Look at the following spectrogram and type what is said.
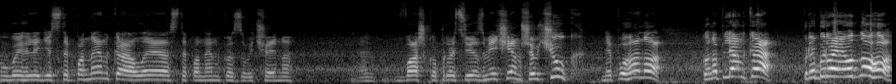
у вигляді Степаненка, але Степаненко, звичайно, е, важко працює з м'ячем. Шевчук! Непогано! Коноплянка! Прибирає одного!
